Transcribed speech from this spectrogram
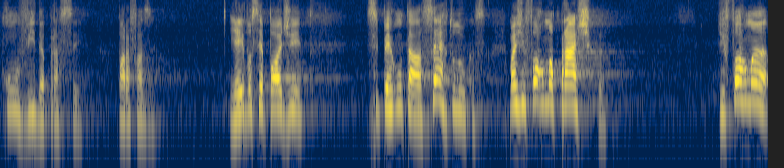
convida para ser, para fazer. E aí você pode se perguntar, certo, Lucas, mas de forma prática, de forma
